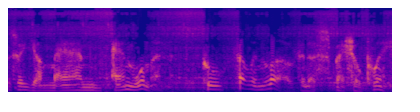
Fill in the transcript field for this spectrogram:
Was a young man and woman who fell in love in a special place.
